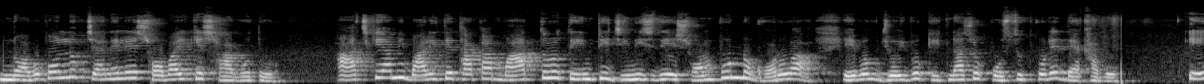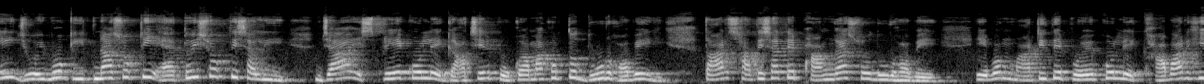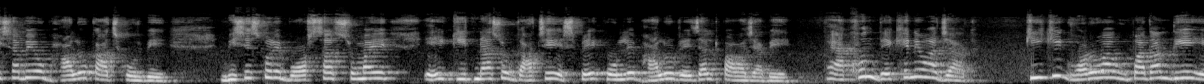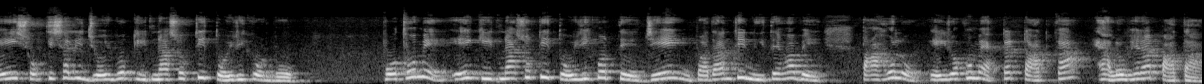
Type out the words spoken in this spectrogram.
নবপল্লব চ্যানেলে সবাইকে স্বাগত। আজকে আমি বাড়িতে থাকা মাত্র তিনটি জিনিস দিয়ে সম্পূর্ণ ঘরোয়া এবং জৈব কীটনাশক প্রস্তুত করে দেখাবো। এই জৈব কীটনাশকটি এতই শক্তিশালী যা স্প্রে করলে গাছের পোকামাকড় তো দূর হবেই, তার সাথে সাথে ফাঙ্গাসও দূর হবে এবং মাটিতে প্রয়োগ করলে খাবার হিসাবেও ভালো কাজ করবে বিশেষ করে বর্ষার সময়ে এই কীটনাশক গাছে স্প্রে করলে ভালো রেজাল্ট পাওয়া যাবে এখন দেখে নেওয়া যাক, কি কি ঘরোয়া উপাদান দিয়ে এই শক্তিশালী জৈব কীটনাশকটি তৈরি করব। প্রথমে এই কীটনাশকটি তৈরি করতে যে উপাদানটি নিতে হবে তা হলো এইরকম একটা টাটকা অ্যালোভেরা পাতা।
